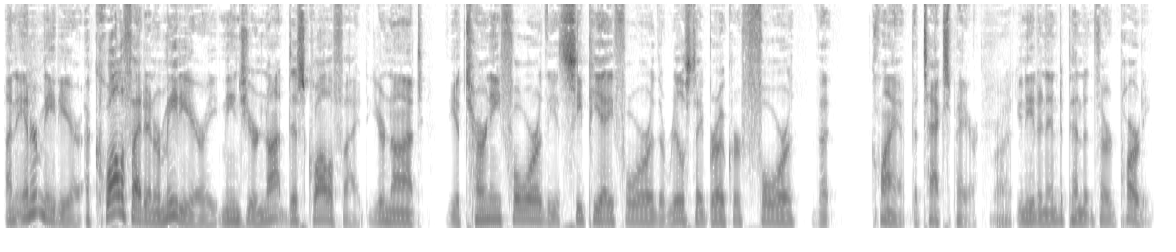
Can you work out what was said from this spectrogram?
an intermediary, a qualified intermediary, means you're not disqualified. You're not the attorney for, the CPA for, the real estate broker for the client, the taxpayer. Right. You need an independent third party.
